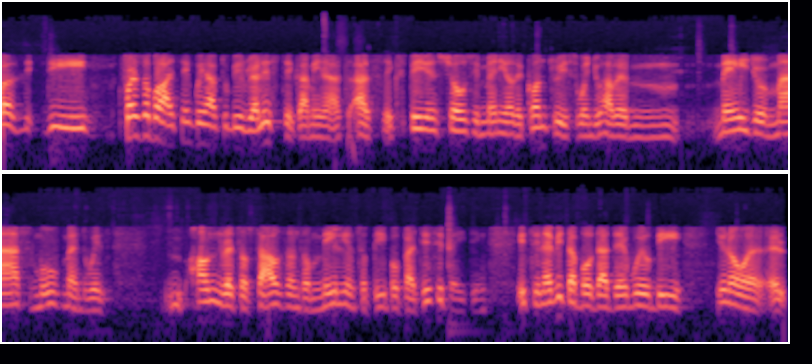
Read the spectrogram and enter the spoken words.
well the, the first of all, I think we have to be realistic. I mean, as as experience shows in many other countries, when you have a m- major mass movement with hundreds of thousands or millions of people participating, it's inevitable that there will be you know, a, a,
